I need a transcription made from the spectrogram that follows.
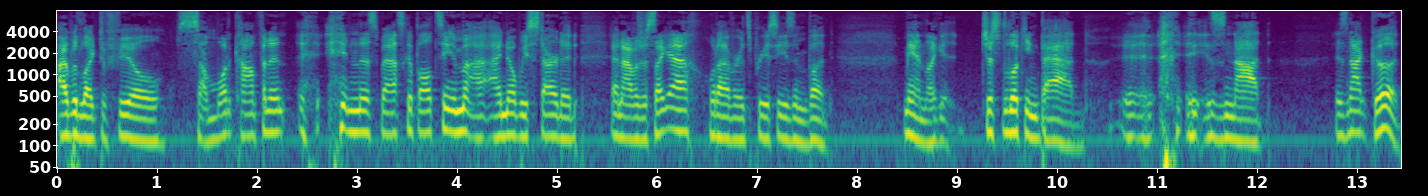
I would like to feel somewhat confident in this basketball team. I, I know we started, and I was just like, yeah, whatever, it's preseason, but man, like it, just looking bad is not is not good.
